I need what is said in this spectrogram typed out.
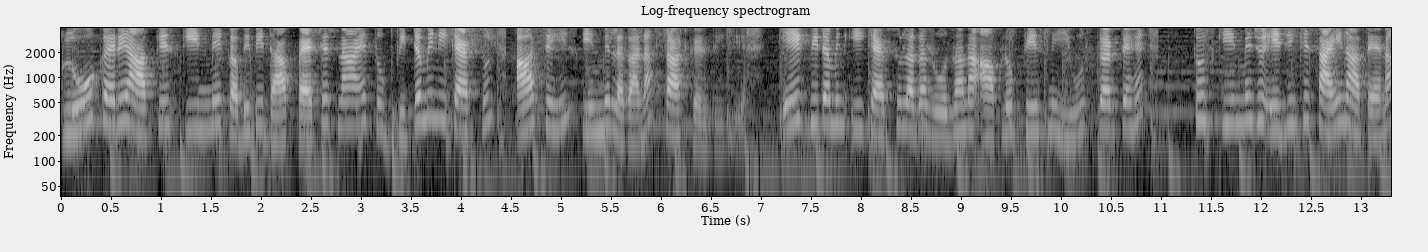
ग्लो करे, आपके स्किन में कभी भी डार्क पैचेस ना आए तो विटामिन ई कैप्सूल आज से ही स्किन में लगाना स्टार्ट कर दीजिए। एक विटामिन ई कैप्सूल अगर रोज़ाना आप लोग फेस में यूज़ करते हैं तो स्किन में जो एजिंग के साइन आते हैं ना,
